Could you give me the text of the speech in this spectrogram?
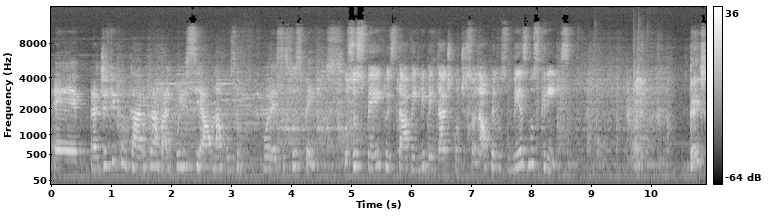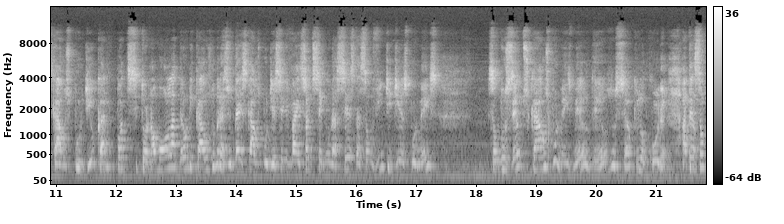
é, para dificultar o trabalho policial na busca por esses suspeitos. O suspeito estava em liberdade condicional pelos mesmos crimes. Olha, 10 carros por dia, o cara pode se tornar o maior ladrão de carros do Brasil. 10 carros por dia. Se ele vai só de segunda a sexta, são 20 dias por mês. São 200 carros por mês. Meu Deus do céu, que loucura. Atenção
